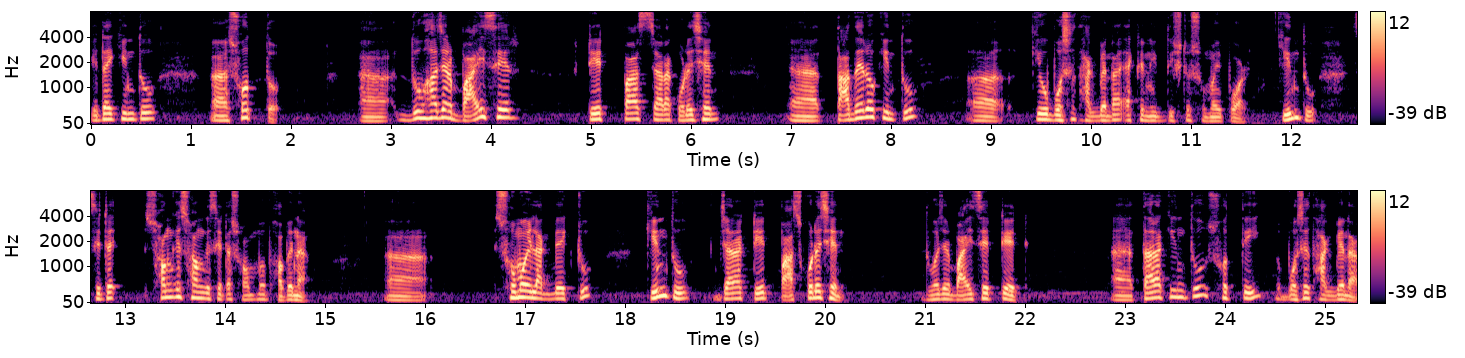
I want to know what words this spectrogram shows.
এটাই কিন্তু সত্য। দু হাজার বাইশের টেট পাস যারা করেছেন তাদেরও কিন্তু কেউ বসে থাকবে না একটা নির্দিষ্ট সময় পর। কিন্তু সেটা সঙ্গে সঙ্গে সেটা সম্ভব হবে না। সময় লাগবে একটু। কিন্তু যারা টেট পাস করেছেন দু হাজার বাইশের টেট তারা কিন্তু সত্যিই বসে থাকবে না।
